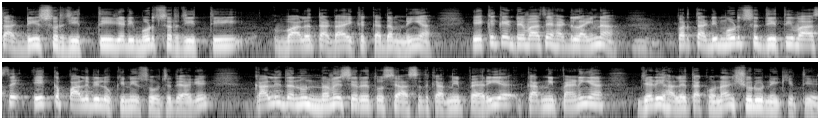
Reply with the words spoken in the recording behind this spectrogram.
ਤੁਹਾਡੀ ਸੁਰਜੀਤੀ, ਜਿਹੜੀ ਮੁੜ ਸੁਰਜੀਤੀ ਵੱਲ ਤੁਹਾਡਾ ਇੱਕ ਕਦਮ ਨਹੀਂ ਆ। 1 ਘੰਟੇ ਵਾਸਤੇ ਹੈਡਲਾਈਨ ਆ, ਪਰ ਤੁਹਾਡੀ ਮੁੜ ਸੁਰਜੀਤੀ ਵਾਸਤੇ ਇੱਕ ਪਲ ਵੀ ਲੋਕੀ ਨਹੀਂ ਸੋਚਦੇ ਆਗੇ ਕੱਲ੍ਹ ਹੀ ਨੂੰ ਨਵੇਂ ਸਿਰੇ ਤੋਂ ਸਿਆਸਤ ਕਰਨੀ ਪੈ ਰਹੀ ਹੈ, ਕਰਨੀ ਪੈਣੀ ਹੈ ਜਿਹੜੀ ਹਾਲੇ ਤੱਕ ਉਹਨਾਂ ਸ਼ੁਰੂ ਨਹੀਂ ਕੀਤੀ ਹੈ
